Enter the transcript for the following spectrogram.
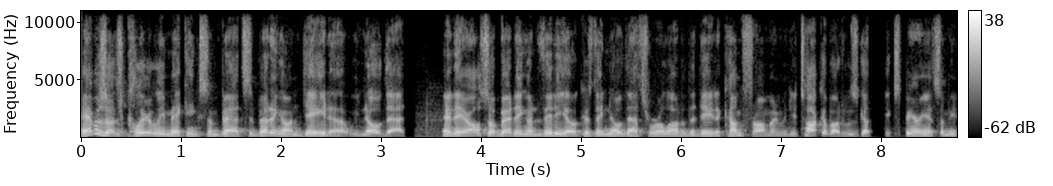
Amazon's clearly making some bets, and betting on data, we know that. And they're also betting on video because they know that's where a lot of the data comes from. And when you talk about who's got the experience, I mean,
